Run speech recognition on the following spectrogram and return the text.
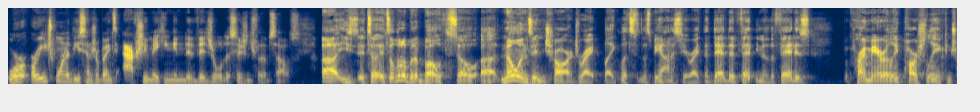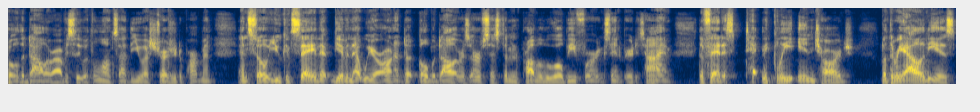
or are each one of these central banks actually making individual decisions for themselves? Uh, it's a it's a little bit of both. So uh, no one's in charge, right? Like let's let's be honest here, right? The, the Fed, you know, the Fed is primarily partially in control of the dollar, obviously with alongside the U.S. Treasury Department. And so you could say that given that we are on a global dollar reserve system and probably will be for an extended period of time, the Fed is technically in charge. But the reality is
